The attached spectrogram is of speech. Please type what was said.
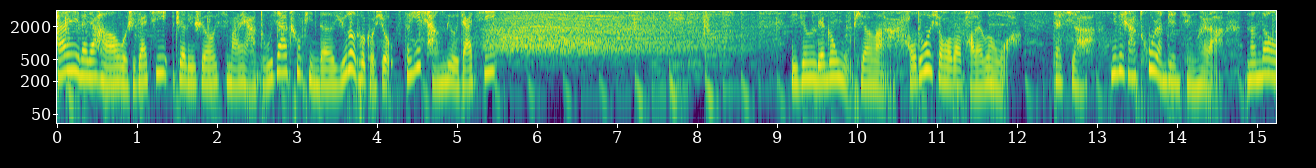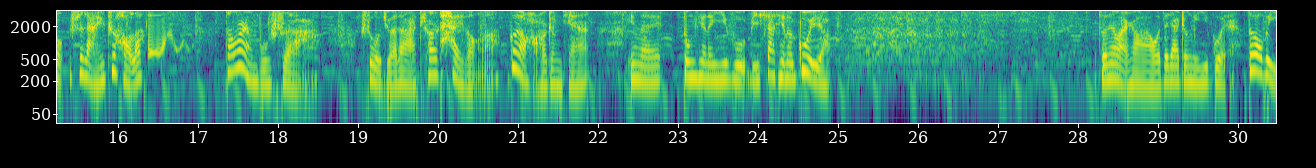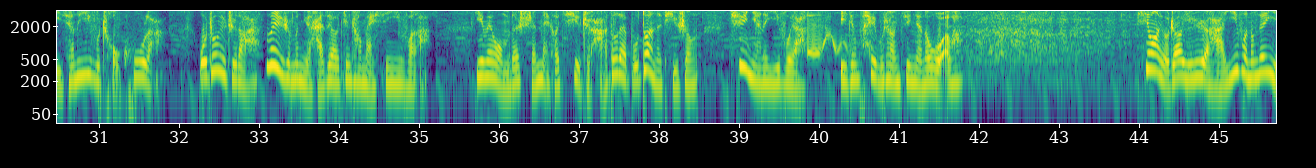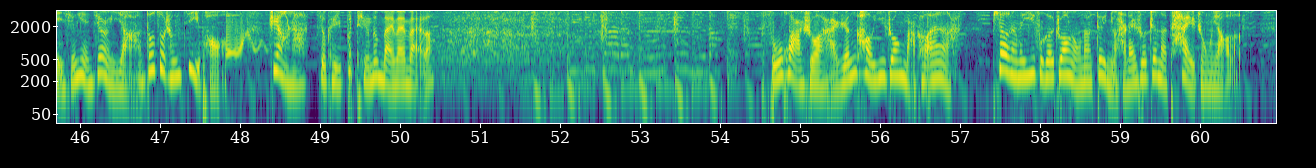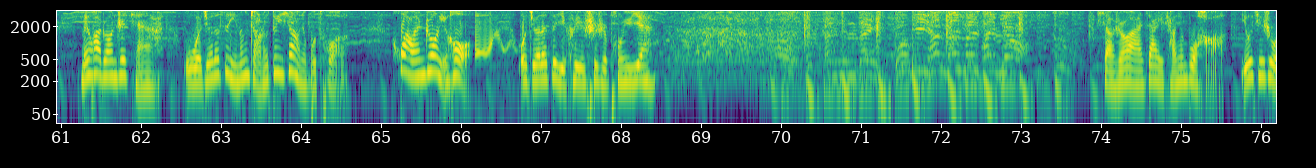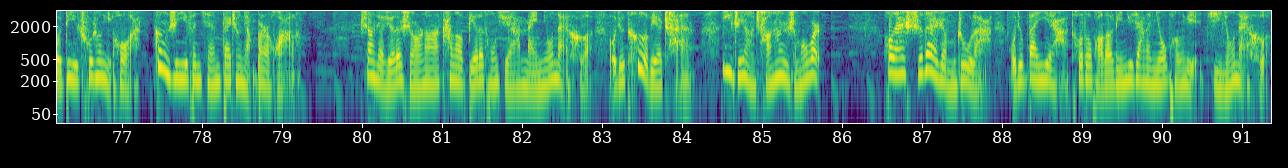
嗨，大家好，我是佳期，这里是由喜马拉雅独家出品的娱乐脱口秀《非常六加七》。已经连更五天了，好多小伙伴跑来问我：“佳期啊，你为啥突然变勤快了？难道是懒癌治好了？”当然不是啦，是我觉得天儿太冷了，更要好好挣钱，因为冬天的衣服比夏天的贵呀。昨天晚上啊，我在家整理衣柜，都要被以前的衣服丑哭了。我终于知道啊，为什么女孩子要经常买新衣服了，因为我们的审美和气质啊，都在不断的提升。去年的衣服呀，已经配不上今年的我了。希望有朝一日哈，衣服能跟隐形眼镜一样啊，都做成季抛，这样呢，就可以不停的买买买了。俗话说啊，人靠衣装，马靠鞍啊。漂亮的衣服和妆容呢，对女孩来说真的太重要了。没化妆之前啊，我觉得自己能找着对象就不错了。化完妆以后，我觉得自己可以试试彭于晏。小时候啊，家里条件不好，尤其是我弟出生以后啊，更是一分钱掰成两半花了。上小学的时候呢，看到别的同学啊买牛奶喝，我就特别馋，一直想尝尝是什么味儿。后来实在忍不住了，我就半夜啊偷偷跑到邻居家的牛棚里挤牛奶喝。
